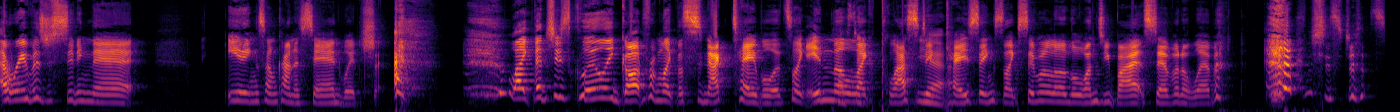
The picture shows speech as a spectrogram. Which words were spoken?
Ariba's just sitting there eating some kind of sandwich. like that she's clearly got from like the snack table. It's like in the Plastic- like plastic yeah. casings, like similar to the ones you buy at 7-Eleven. she's just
